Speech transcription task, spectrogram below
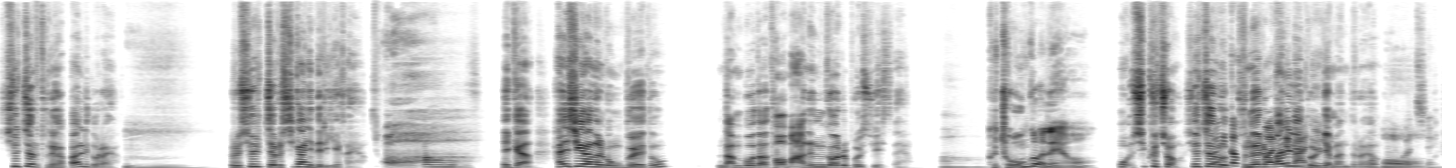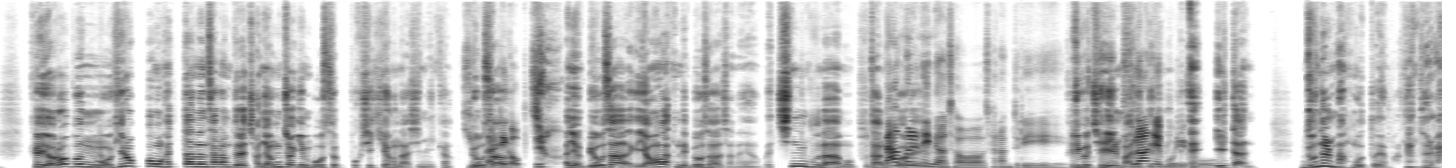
실제로 두뇌가 빨리 돌아요. 음. 그리고 실제로 시간이 느리게 가요. 어. 어. 그러니까 한 시간을 공부해도 남보다 더 많은 거를 볼 수 있어요. 어. 그 좋은 거네요. 어, 시, 그쵸. 실제로 그러니까 두뇌를 빨리 돌게 만들어요. 어. 그 여러분 뭐 히로뽕 했다는 사람들의 전형적인 모습 혹시 기억나십니까? 리가 없죠. 아니요 묘사 영화 같은데 묘사하잖아요. 왜 친구나 뭐 부당거래 땀 흘리면서 사람들이 그리고 제일 많이 불안해 보이고. 예, 일단 눈을 막 못 떠요. 막 눈을 막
